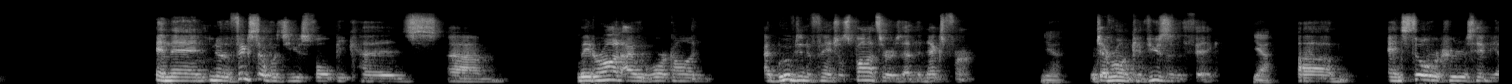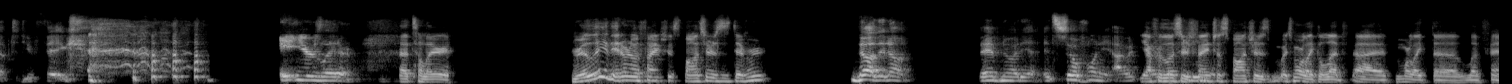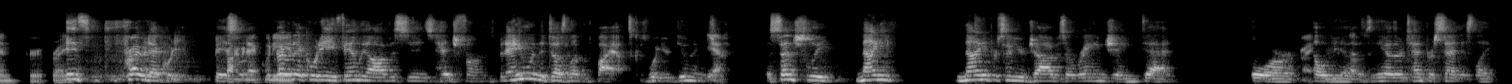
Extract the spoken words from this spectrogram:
And then you know the fig stuff was useful because um, later on I would work on. I moved into financial sponsors at the next firm, Yeah. which everyone confuses with fig. Yeah. Um, and still recruiters hit me up to do fig eight years later. That's hilarious. Really? They don't know financial sponsors is different? No, they don't. They have no idea. It's so funny. I would Yeah, for listeners, financial sponsors, it's more like the Lev, uh, more like the Levfin group, right? It's private equity, basically. Private equity. Private equity, family offices, hedge funds, but anyone that does leverage buyouts, because what you're doing is Yeah. essentially 90, 90% of your job is arranging debt for Right. LBOs. And the other 10% is like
